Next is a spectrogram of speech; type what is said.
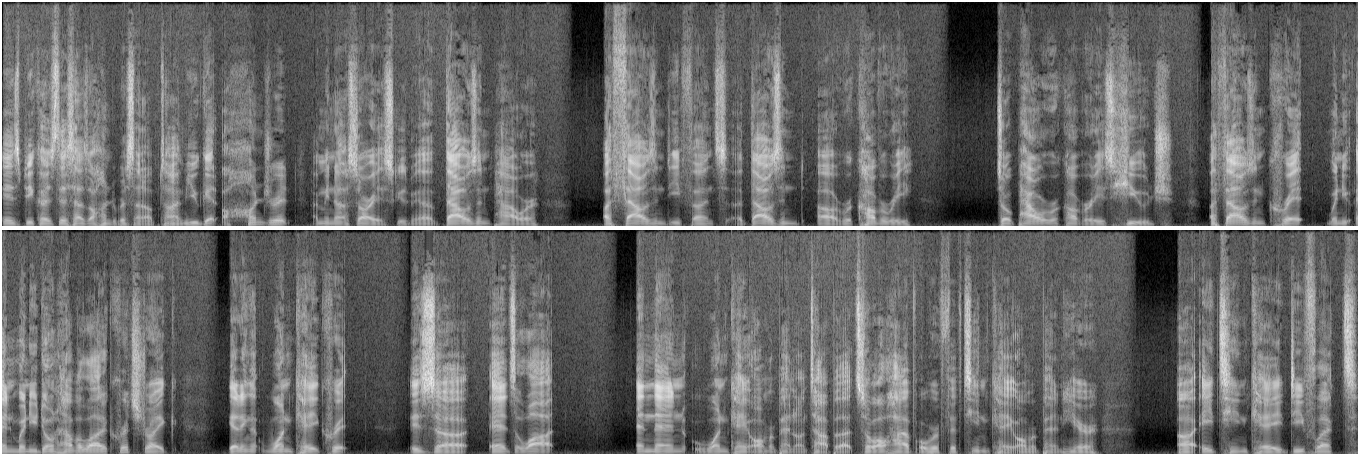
is because this has 100% uptime. You get 100, I mean, uh, sorry, excuse me, a 1,000 power, a 1,000 defense, a 1,000 uh, recovery. So power recovery is huge. A 1,000 crit, when you and when you don't have a lot of crit strike, Getting 1k crit is uh, adds a lot. And then 1k armor pen on top of that. So I'll have over 15k armor pen here. Uh, 18k deflect.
